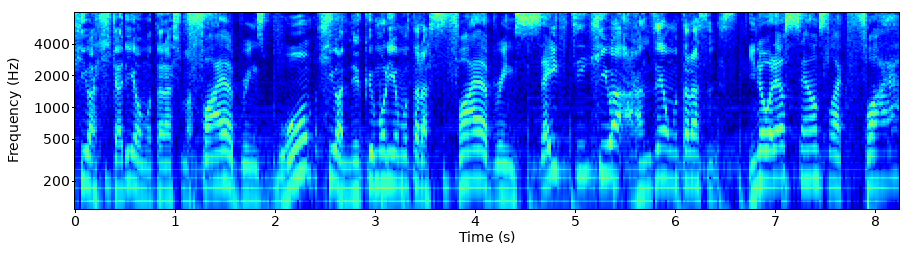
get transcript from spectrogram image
火は光をもたらします。fire brings warmth, 火はぬくもりをもたらす。fire brings safety. 火は安全をもたらすんです。You know what else sounds like fire?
